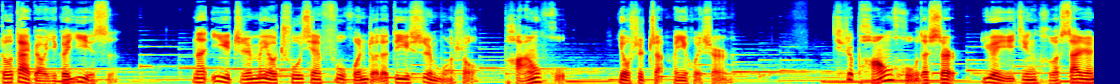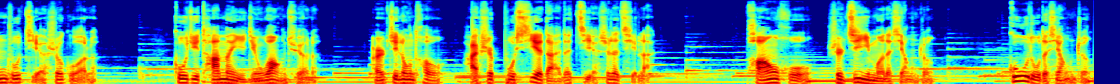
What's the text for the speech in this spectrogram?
都代表一个意思，那一直没有出现复魂者的地势魔兽盘虎，又是怎么一回事呢？其实盘虎的事儿，月已经和三人组解释过了，估计他们已经忘却了，而金龙透还是不懈怠地解释了起来。盘虎是寂寞的象征，孤独的象征。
